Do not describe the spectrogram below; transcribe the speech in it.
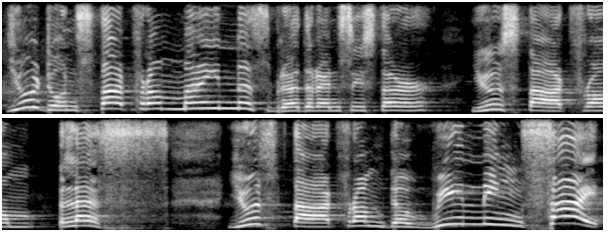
You don't start from minus brother and sister. You start from plus. You start from the winning side.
